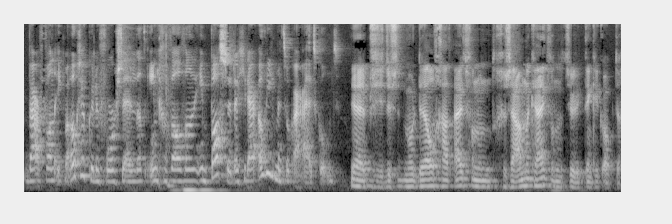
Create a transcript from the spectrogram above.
waarvan ik me ook zou kunnen voorstellen dat in geval van een impasse, dat je daar ook niet met elkaar uitkomt. Ja, precies. Dus het model gaat uit van een gezamenlijkheid, wat natuurlijk denk ik ook de,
